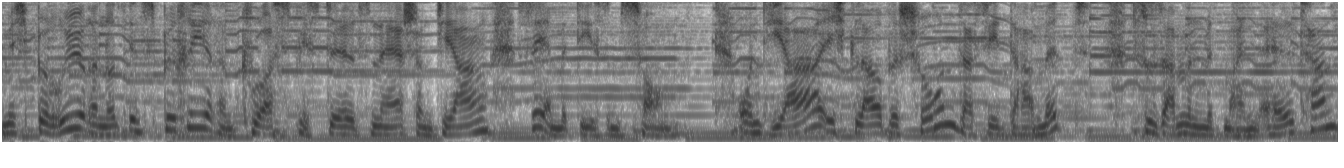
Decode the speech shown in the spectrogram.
Mich berühren und inspirieren Crosby, Stills, Nash und Young sehr mit diesem Song. Und ja, ich glaube schon, dass sie damit, zusammen mit meinen Eltern,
